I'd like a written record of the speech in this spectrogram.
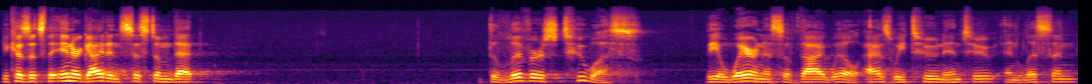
Because it's the inner guidance system that delivers to us the awareness of thy will as we tune into and listen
